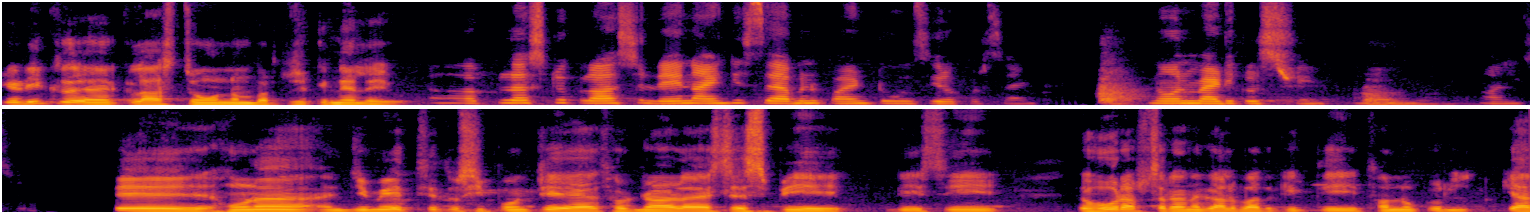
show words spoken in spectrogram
ਕਿਹੜੀ ਕ- ਕਲਾਸ ਤੋਂ ਨੰਬਰ ਤੁਸੀਂ ਕਿੰਨੇ ਲਏ ਹੋ? ਪਲੱਸ 2 ਕਲਾਸ ਚ ਲੈ 97.20% ਨਾਨ ਮੈਡੀਕਲ ਸਟਰੀਮ ਹਾਂਜੀ। ਤੇ ਹੁਣ ਜਿਵੇਂ ਇੱਥੇ ਤੁਸੀਂ ਪਹੁੰਚੇ ਆ ਤੁਹਾਡੇ ਨਾਲ ਐਸਐਸਪੀ ਡੀਸੀ ਤੇ ਹੋਰ ਅਫਸਰਾਂ ਨਾਲ ਗੱਲਬਾਤ ਕੀਤੀ ਤੁਹਾਨੂੰ ਕੋਈ ਕਿਆ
